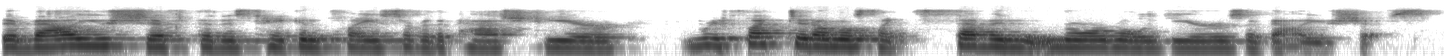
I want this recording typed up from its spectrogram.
the value shift that has taken place over the past year reflected almost like seven normal years of value shifts.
